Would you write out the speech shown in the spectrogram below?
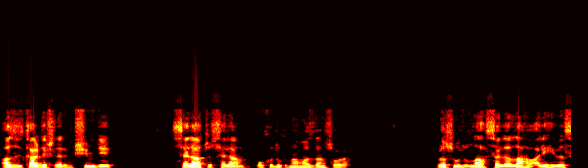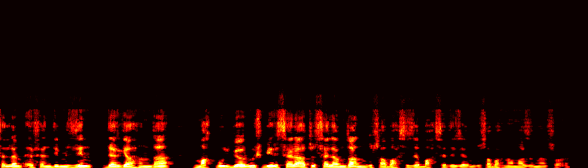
Aziz kardeşlerim, şimdi selatü selam okuduk namazdan sonra. Resulullah sallallahu aleyhi ve sellem Efendimizin dergahında makbul görmüş bir selatü selamdan bu sabah size bahsedeceğim, bu sabah namazından sonra.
